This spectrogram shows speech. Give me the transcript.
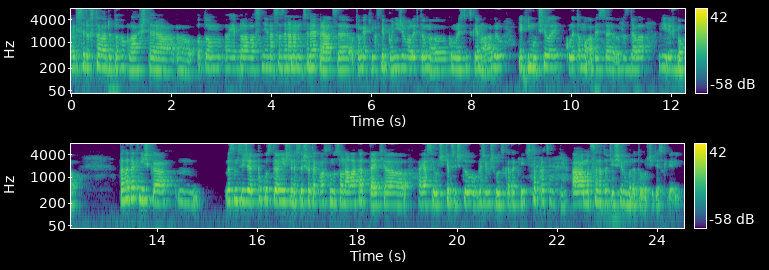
když se dostala do toho kláštera, o tom, jak byla vlastně nasazena na nucené práce, o tom, jak ji vlastně ponižovali v tom komunistickém lágru, jak ji mučili kvůli tomu, aby se vzdala víry v Boha. Tahle ta knížka hm, Myslím si, že pokud jste o ní ještě neslyšeli, tak vás to musel nalákat teď. A já si určitě přečtu, věřím, že Lucka taky. Stoprocentně. A moc se na to těším, bude to určitě skvělý.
